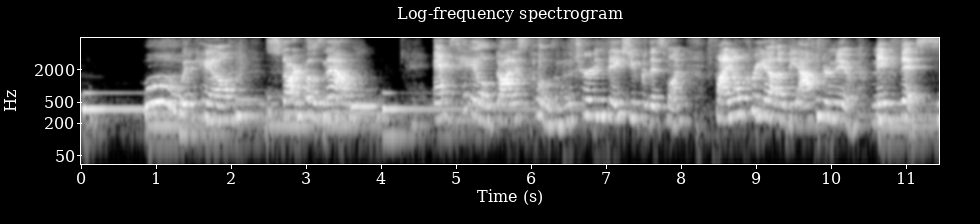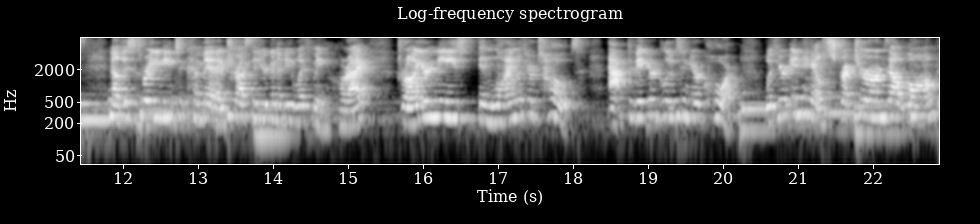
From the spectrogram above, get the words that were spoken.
Woo. Inhale, star pose now. Exhale, goddess pose. I'm gonna turn and face you for this one. Final Kriya of the afternoon. Make fists. Now this is where you need to commit. I trust that you're gonna be with me, all right? Draw your knees in line with your toes. Activate your glutes and your core. With your inhale, stretch your arms out long.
